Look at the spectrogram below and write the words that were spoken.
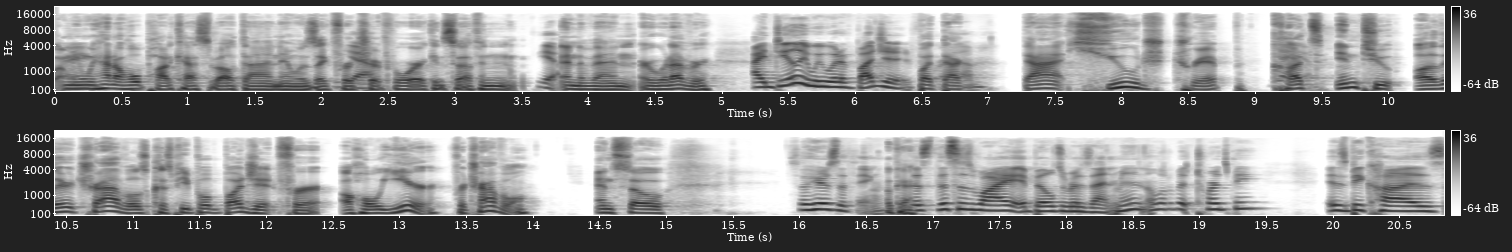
I mean, we had a whole podcast about that, and it was like for Yeah. a trip for work and stuff, and Yeah. an event or whatever. Ideally, we would have budgeted But for that them. That huge trip Yeah, cuts into other travels because people budget for a whole year for travel, and so So here's the thing. Okay. This this is why it builds resentment a little bit towards me, is because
